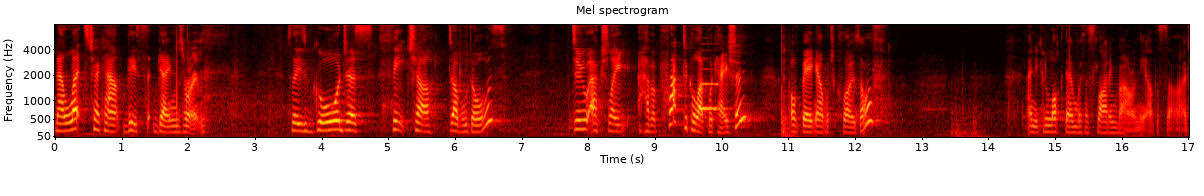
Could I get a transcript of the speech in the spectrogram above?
Now let's check out this games room. So these gorgeous feature double doors do actually have a practical application of being able to close off. And you can lock them with a sliding bar on the other side.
